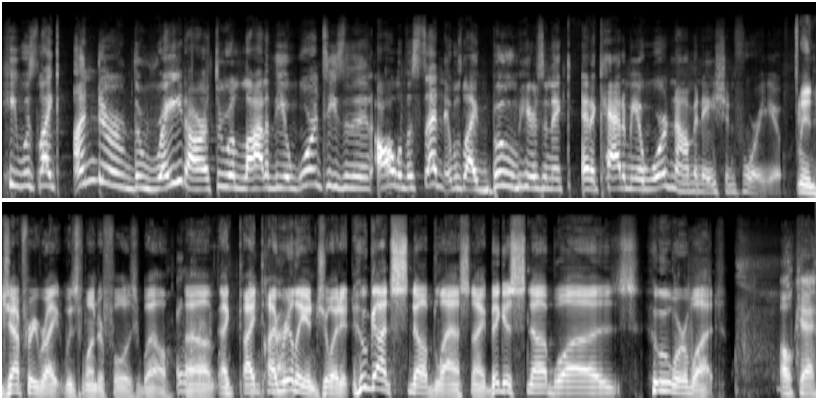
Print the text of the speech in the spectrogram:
he was like under the radar through a lot of the award season, and then all of a sudden it was like, boom, here's an, an Academy Award nomination for you. and Jeffrey Wright was wonderful as well. Uh, I, I I really enjoyed it. Who got snubbed last night? Biggest snub was who or what? Okay.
